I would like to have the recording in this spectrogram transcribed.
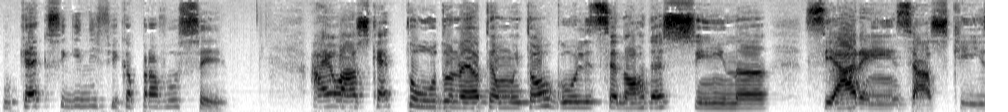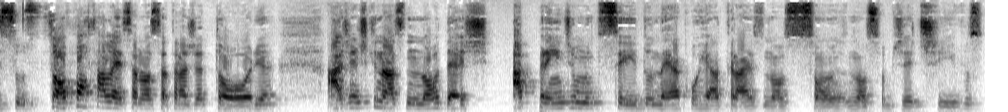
o que é que significa para você? Ah, eu acho que é tudo, né? Eu tenho muito orgulho de ser nordestina, cearense. Acho que isso só fortalece a nossa trajetória. A gente que nasce no Nordeste aprende muito cedo, né? A correr atrás dos nossos sonhos, dos nossos objetivos.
